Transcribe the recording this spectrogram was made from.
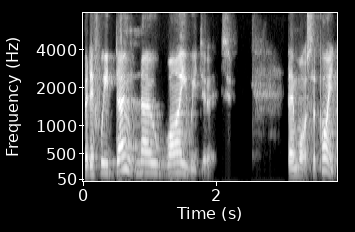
but if we don't know why we do it, then what's the point?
